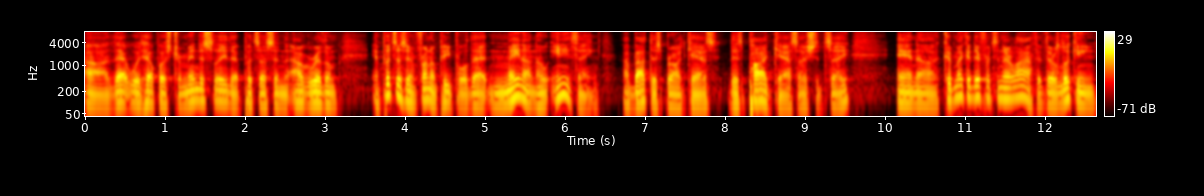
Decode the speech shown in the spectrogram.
Uh, that would help us tremendously. That puts us in the algorithm and puts us in front of people that may not know anything about this broadcast, this podcast, I should say, and uh, could make a difference in their life if they're looking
